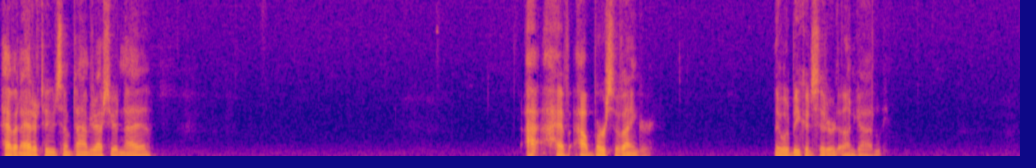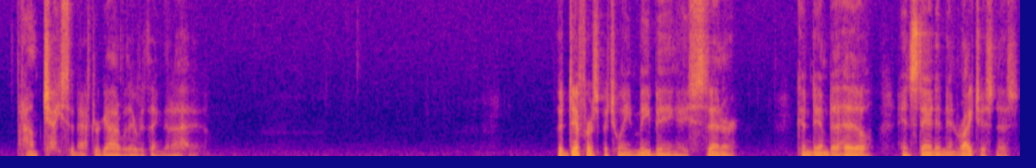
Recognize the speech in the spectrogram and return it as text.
have an attitude sometimes I shouldn't have. I have outbursts of anger that would be considered ungodly. But I'm chasing after God with everything that I have. The difference between me being a sinner condemned to hell and standing in righteousness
